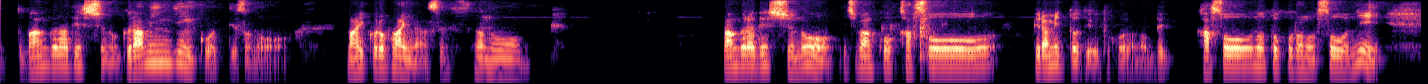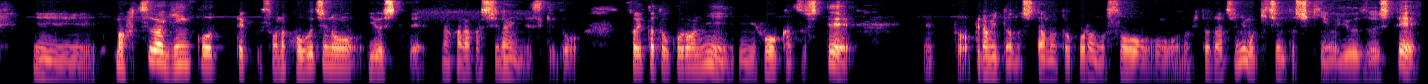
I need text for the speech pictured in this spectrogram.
えっと、バングラデシュのグラミン銀行っていうその、マイクロファイナンス、あの、バングラデシュの一番こう仮想、ピラミッドというところの仮想のところの層に、えー、まあ普通は銀行ってそんな小口の融資ってなかなかしないんですけど、そういったところにフォーカスして、えっと、ピラミッドの下のところの層の人たちにもきちんと資金を融通して、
